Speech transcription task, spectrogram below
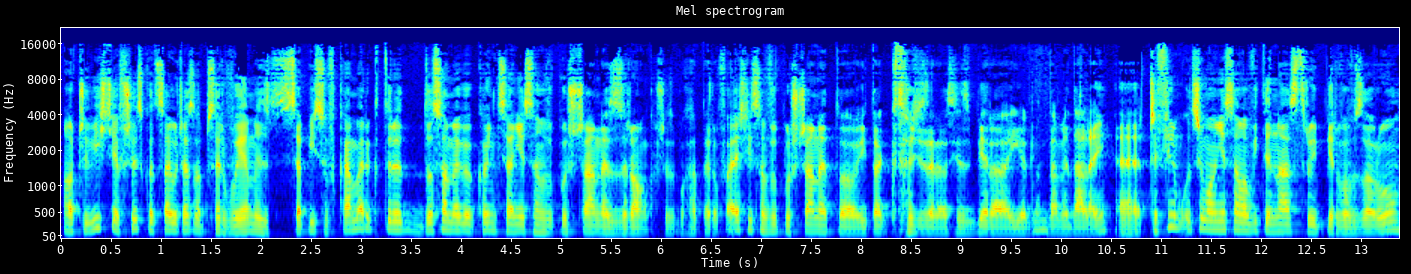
Oczywiście wszystko cały czas obserwujemy z zapisów kamer, które do samego końca nie są wypuszczane z rąk przez bohaterów, a jeśli są wypuszczane, to i tak ktoś zaraz je zbiera i oglądamy dalej. E, czy film utrzymał niesamowity nastrój pierwowzoru?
